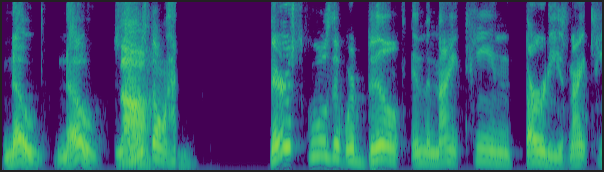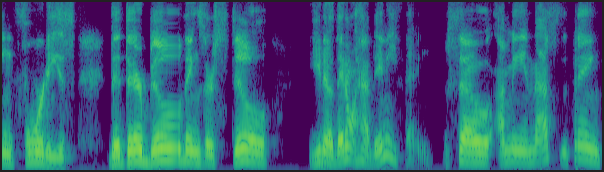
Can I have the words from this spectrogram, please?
No, no, no. Schools don't have. There's schools that were built in the 1930s, 1940s that their buildings are still you know they don't have anything so i mean that's the thing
